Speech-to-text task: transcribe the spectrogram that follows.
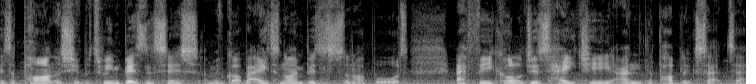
is a partnership between businesses, and we've got about eight or nine businesses on our board FE colleges, HE, and the public sector.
